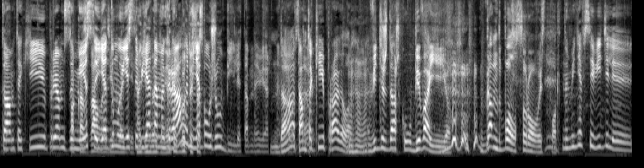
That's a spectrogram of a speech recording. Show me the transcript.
Там такие прям замесы. Я один думаю, один. если бы я там один. Играла, меня бы уже убили там, наверное. Да, просто. там такие правила. Видишь Дашку, убивай ее. Гандбол суровый спорт. Но меня все видели.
